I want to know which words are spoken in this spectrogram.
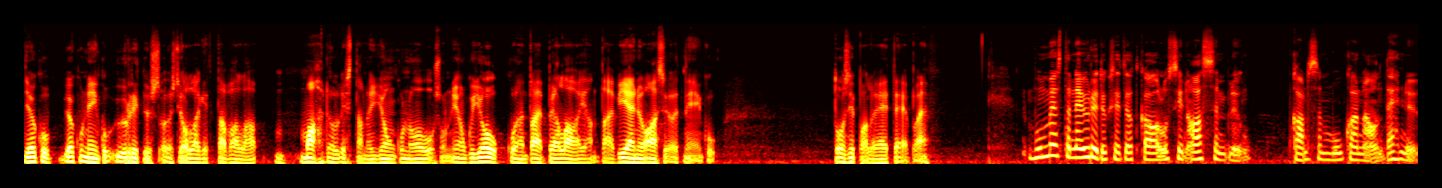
joku, joku niin kuin yritys olisi jollakin tavalla mahdollistanut jonkun nousun, jonkun joukkueen tai pelaajan tai vienyt asioita niin kuin tosi paljon eteenpäin. Mun mielestä ne yritykset, jotka on ollut siinä Assemblyn kanssa mukana, on tehnyt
